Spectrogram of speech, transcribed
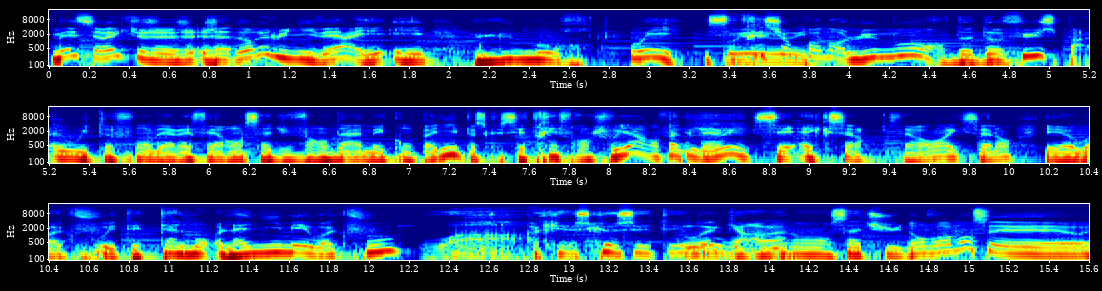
mais c'est vrai que j'adorais l'univers et, et l'humour. Oui, C'est oui, très oui, surprenant. L'humour de Dofus, où ils te font des références à du Vandame et compagnie, parce que c'est très franchouillard en fait. Oui. C'est excellent, c'est vraiment excellent. Et euh, Wakfu était tellement. L'animé Wakfu, waouh, qu'est-ce que c'était Ouais, beau. carrément. Ah non, ça tue. Non, vraiment, c'est euh,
